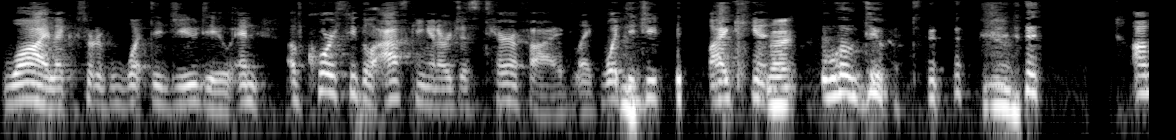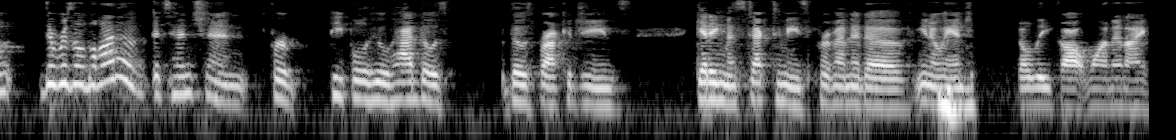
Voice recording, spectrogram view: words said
why? Like sort of what did you do? And of course people asking it are just terrified. Like, what did you do? I can't, right. I won't do it. Yeah. Um, there was a lot of attention for people who had those, those BRCA genes getting mastectomies preventative, you know, mm-hmm. Angelina Jolie got one and I,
